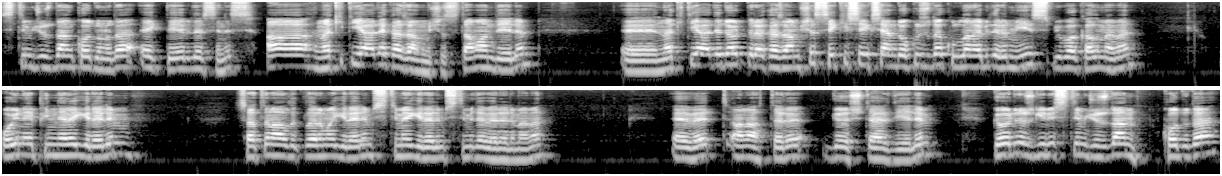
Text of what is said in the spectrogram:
Steam cüzdan kodunu da ekleyebilirsiniz. Aa nakit iade kazanmışız. Tamam diyelim. Ee, nakit iade 4 lira kazanmışız. 8.89'u da kullanabilir miyiz? Bir bakalım hemen. Oyun epinlere girelim. Satın aldıklarıma girelim. Steam'e girelim. Steam'i de verelim hemen. Evet anahtarı göster diyelim. Gördüğünüz gibi Steam cüzdan kodu da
